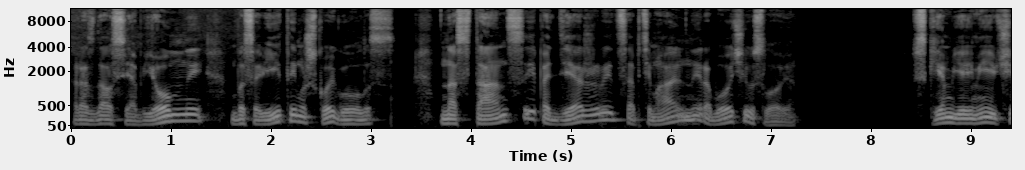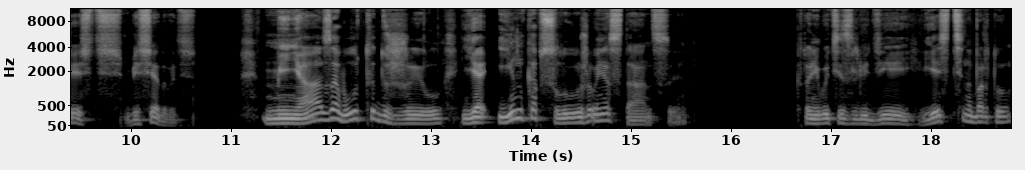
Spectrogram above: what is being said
раздался объемный, басовитый мужской голос. На станции поддерживаются оптимальные рабочие условия. С кем я имею честь беседовать? Меня зовут Джил, я инк обслуживания станции. Кто-нибудь из людей есть на борту?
